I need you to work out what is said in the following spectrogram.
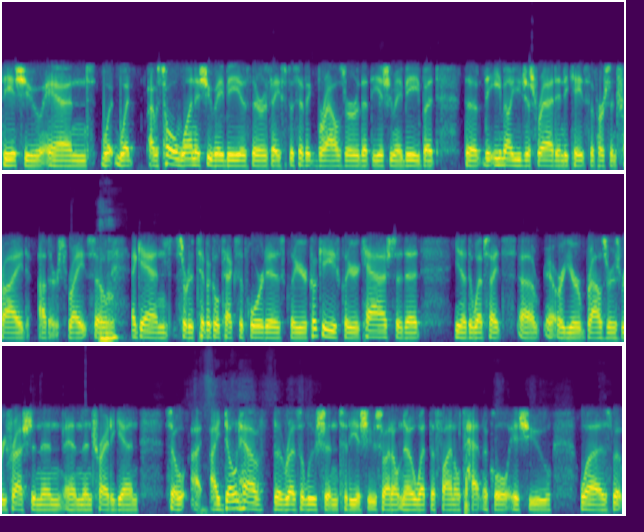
the issue. And what what I was told one issue may be is there's a specific browser that the issue may be, but the the email you just read indicates the person tried others, right? So again, sort of typical tech support is clear your cookies, clear your cache, so that you know the website's uh, or your browser is refreshed, and then and then try it again. So I, I don't have the resolution to the issue, so I don't know what the final technical issue was. But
